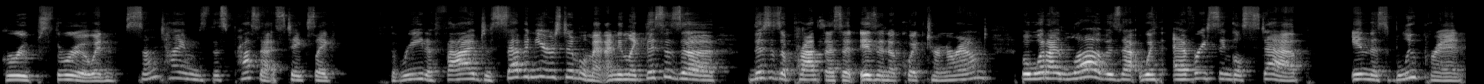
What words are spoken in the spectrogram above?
groups through. And sometimes this process takes like three to five to seven years to implement. I mean, like this is a this is a process that isn't a quick turnaround. But what I love is that with every single step in this blueprint,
